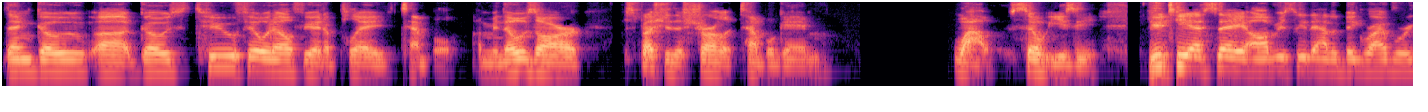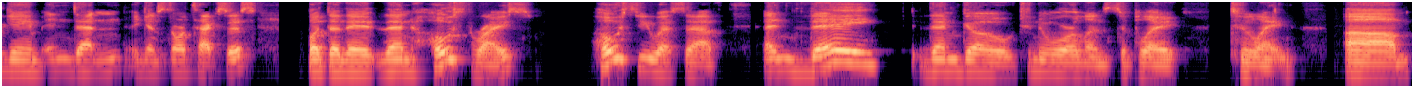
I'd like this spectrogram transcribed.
Then go uh, goes to Philadelphia to play Temple. I mean, those are especially the Charlotte Temple game. Wow, so easy. UTSA obviously they have a big rivalry game in Denton against North Texas, but then they then host Rice, host USF, and they then go to New Orleans to play Tulane. Um,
